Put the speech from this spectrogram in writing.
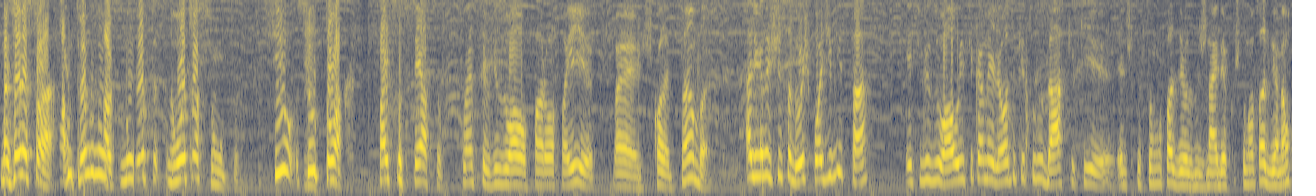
Mas olha só, entrando no, no outro, no outro assunto. Se, o- se o Thor faz sucesso com esse visual farofa aí, é, escola de samba, a Liga da Justiça 2 pode imitar esse visual e ficar melhor do que tudo Dark que eles costumam fazer, o Snyder costuma fazer, não? O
